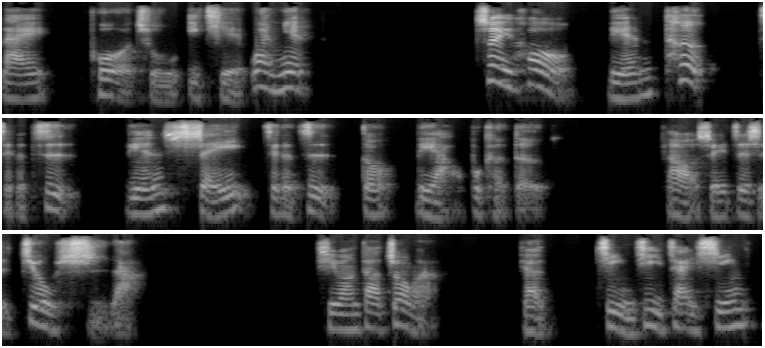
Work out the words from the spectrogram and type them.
来破除一切万念。最后连特这个字，连谁这个字都了不可得，啊，所以这是救实啊！希望大众啊要谨记在心，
